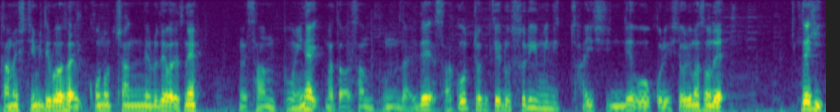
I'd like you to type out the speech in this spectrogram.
試してみてください。このチャンネルではですね、3分以内、または3分台でサクッと聞ける3ミニ配信でお送りしておりますので、ぜひ、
